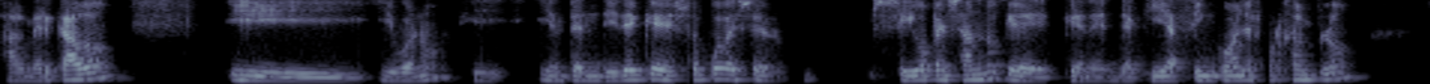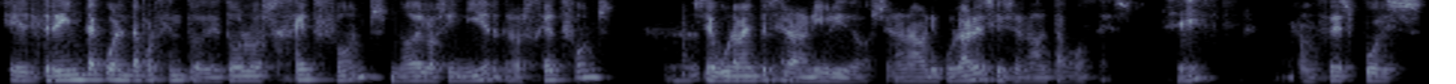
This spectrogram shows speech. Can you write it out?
al mercado y, bueno, y, entendí de que eso puede ser, sigo pensando que, que de aquí a cinco años, por ejemplo, el 30-40% de todos los headphones, no de los in-ear, de los headphones, seguramente serán híbridos, serán auriculares y serán altavoces. Sí. Entonces, pues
